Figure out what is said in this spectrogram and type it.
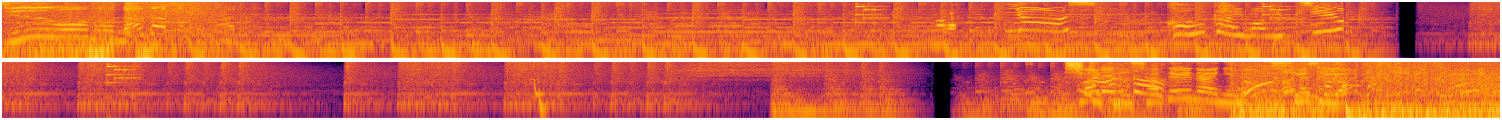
獣王の長門である。よし今回も一応。我の射程内にの真理ありテ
